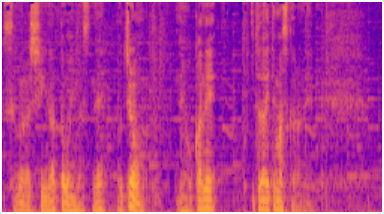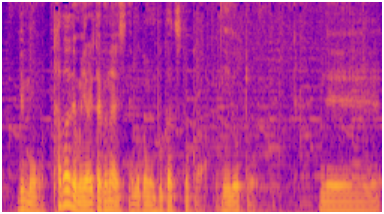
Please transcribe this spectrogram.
素晴らしいなと思いますね。もちろんねお金いただいてますからね。でもただでもやりたくないですね。僕はもう部活とか二度と。で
